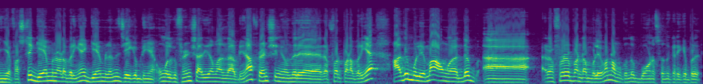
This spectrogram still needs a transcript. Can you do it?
நீங்கள் ஃபஸ்ட்டு கேம் விளாட போகிறீங்க கேம்லேருந்து ஜெயிக்க முடியுங்க உங்களுக்கு ஃப்ரெண்ட்ஸ் அதிகமாக இருந்தால் அப்படின்னா ஃப்ரெண்ட்ஸ் நீங்கள் வந்து ரெஃபர் பண்ண போகிறீங்க அது மூலியமாக அவங்க வந்து ரெஃபர் பண்ணுற மூலியமாக நமக்கு வந்து போனஸ் வந்து கிடைக்கப்படுது.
